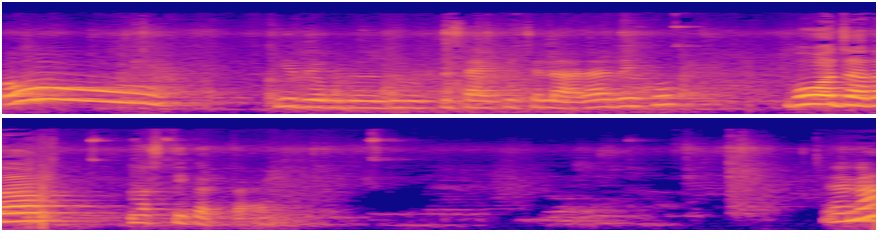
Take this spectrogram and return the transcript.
ओ ये देखो ध्रुव की साइकिल चला रहा है। देखो बहुत ज़्यादा मस्ती करता है। है ना?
